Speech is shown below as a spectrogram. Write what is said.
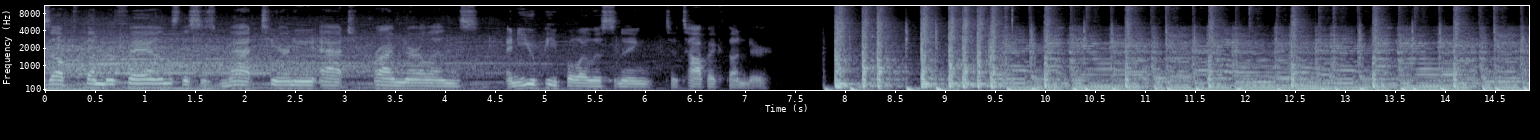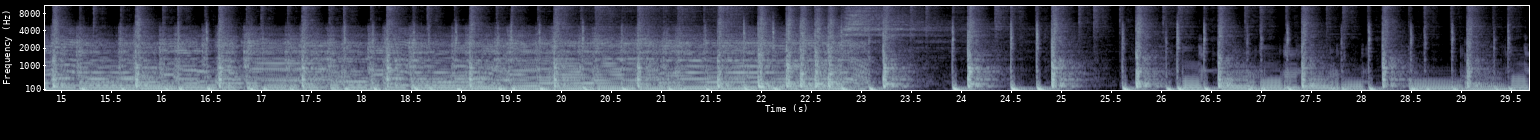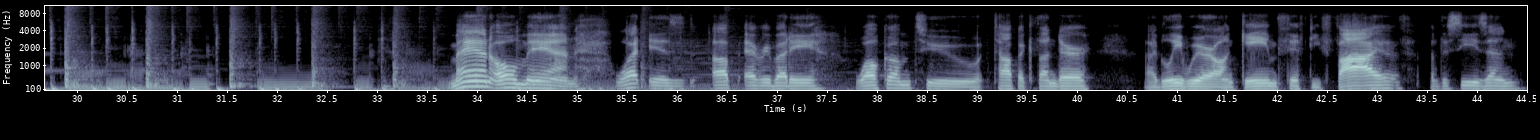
Is up, Thunder fans? This is Matt Tierney at Prime Nerlands, and you people are listening to Topic Thunder. Man, oh man, what is up, everybody? Welcome to Topic Thunder. I believe we are on game 55 of the season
